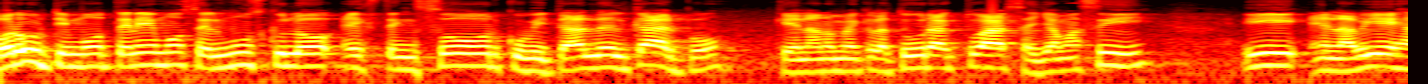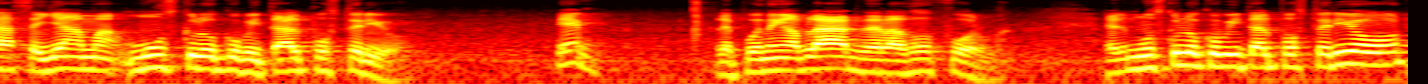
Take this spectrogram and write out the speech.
por último, tenemos el músculo extensor cubital del carpo, que en la nomenclatura actual se llama así, y en la vieja se llama músculo cubital posterior. Bien, le pueden hablar de las dos formas. El músculo cubital posterior,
